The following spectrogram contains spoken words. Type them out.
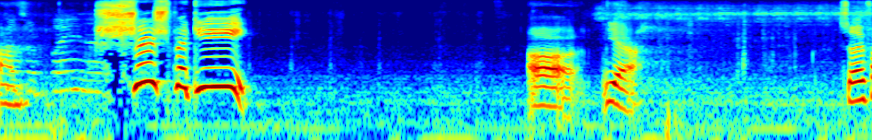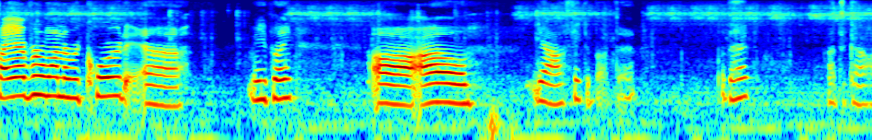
Um, shush, Becky. Uh, yeah. So if I ever want to record uh me playing, uh, I'll, yeah, I'll think about that. What the heck? That's a cow.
